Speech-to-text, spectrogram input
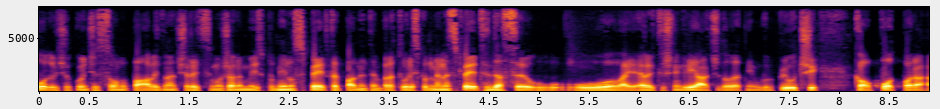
područje u kojem će se on upaliti, znači recimo želimo ispod minus 5, kad padne temperatura ispod minus 5, da se u, ovaj električni grijač dodatni uključi kao potpora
